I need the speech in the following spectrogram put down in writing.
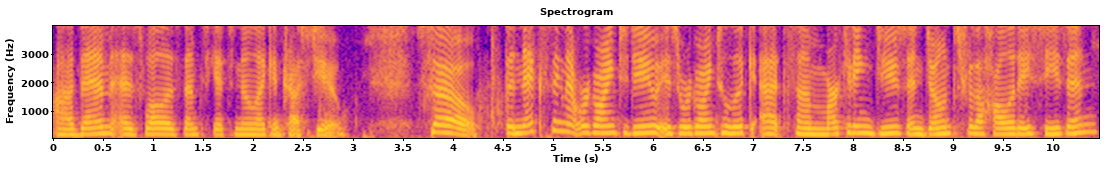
uh, them as well as them to get to know, like, and trust you. So, the next thing that we're going to do is we're going to look at some marketing do's and don'ts for the holiday season.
